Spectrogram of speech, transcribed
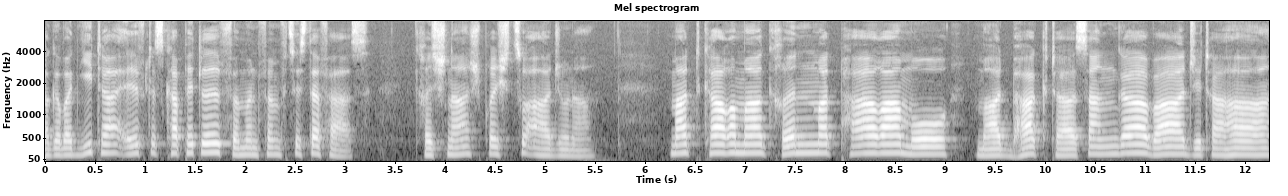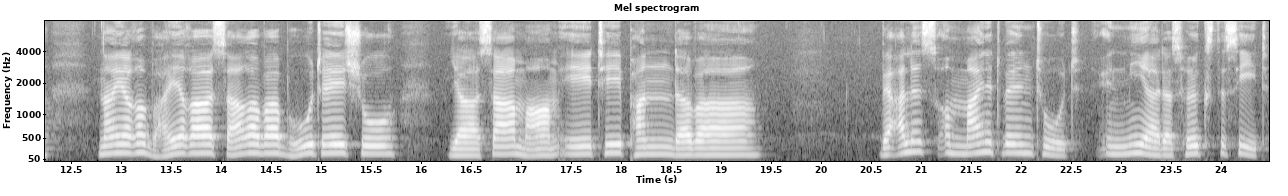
Bhagavad Gita, 11. Kapitel, 55. Vers. Krishna spricht zu Arjuna. Mat karma krin mat paramo mad bhakta sangha vajitaha nayara vaira sarva bhuteshu yasa mam eti pandava. Wer alles um meinetwillen tut, in mir das Höchste sieht,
